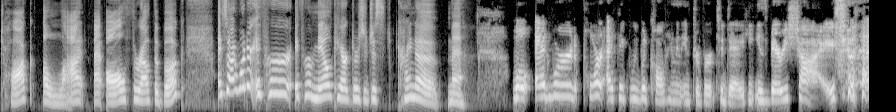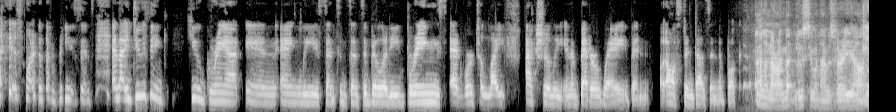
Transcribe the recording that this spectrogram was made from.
talk a lot at all throughout the book. And so I wonder if her if her male characters are just kind of meh. Well, Edward, poor, I think we would call him an introvert today. He is very shy. So that is one of the reasons. And I do think Hugh Grant in Ang Lee's Sense and Sensibility brings Edward to life actually in a better way than Austen does in the book. Elinor, I met Lucy when I was very young.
